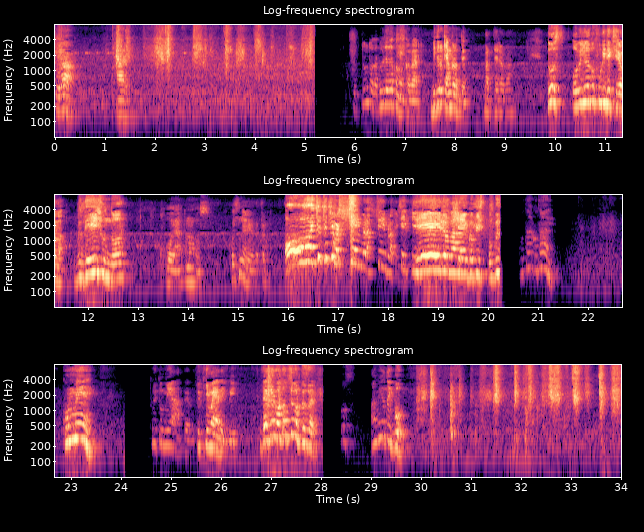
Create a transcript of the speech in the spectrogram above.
তোরা আর তো দাদুল দাদা কোন কবার ভিতরে কেন করতে বাদ দে রে বা দোস্ত অভিনয়কে ফুটি দেখছি রে বা বুঝেই সুন্দর। ও আর না হোস। কইছি না রে ও চু চু চু সেই বড়া সেই বড়া সেই এই রে বা সেই গোপিস কোথায় কোথায়? কোন মেয়ে? তুই তো মেয়ে আতে তুই কি মায়া দেখবি? দেখে কটপসি করতেছে আমিও দেখব।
